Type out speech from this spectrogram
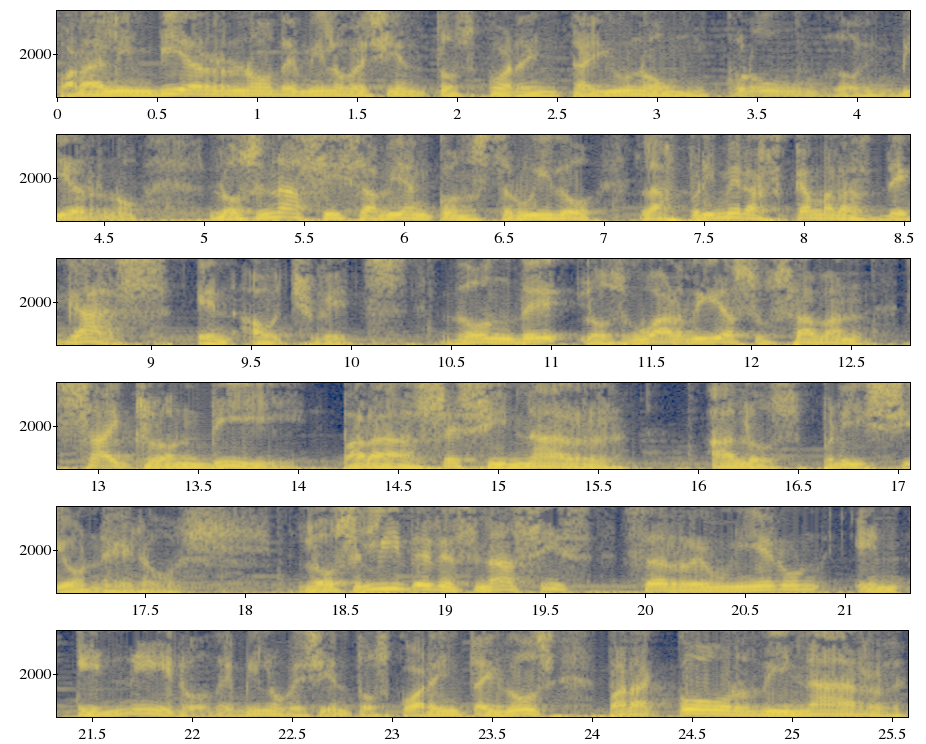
Para el invierno de 1941, un crudo invierno, los nazis habían construido las primeras cámaras de gas en Auschwitz, donde los guardias usaban Cyclone B para asesinar a los prisioneros. Los líderes nazis se reunieron en enero de 1942 para coordinar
